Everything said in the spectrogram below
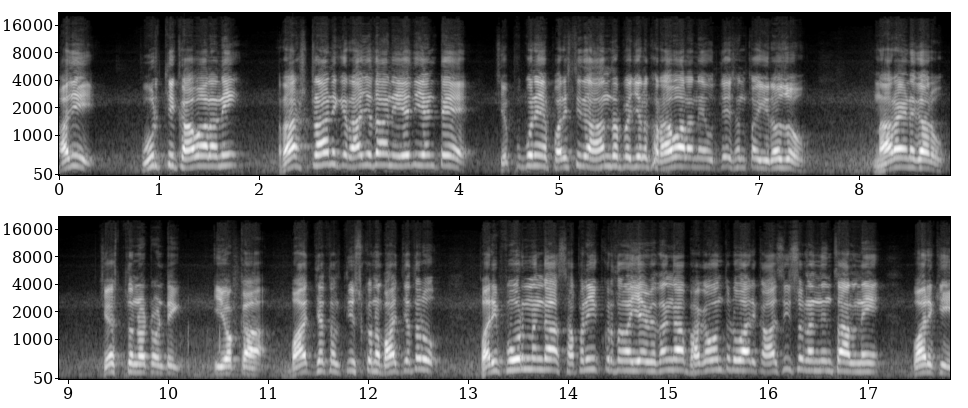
అది పూర్తి కావాలని రాష్ట్రానికి రాజధాని ఏది అంటే చెప్పుకునే పరిస్థితి ఆంధ్ర ప్రజలకు రావాలనే ఉద్దేశంతో ఈరోజు నారాయణ గారు చేస్తున్నటువంటి ఈ యొక్క బాధ్యతలు తీసుకున్న బాధ్యతలు పరిపూర్ణంగా సఫలీకృతం అయ్యే విధంగా భగవంతుడు వారికి ఆశీస్సులు అందించాలని వారికి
